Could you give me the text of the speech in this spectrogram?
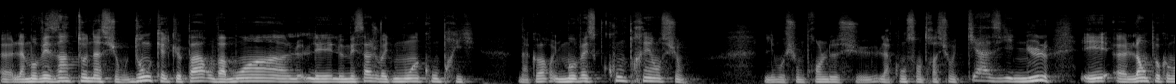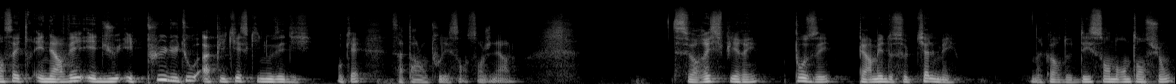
euh, la mauvaise intonation. Donc, quelque part, on va moins, le message va être moins compris. D'accord? Une mauvaise compréhension. L'émotion prend le dessus, la concentration est quasi nulle, et euh, là on peut commencer à être énervé et, du, et plus du tout appliquer ce qui nous est dit. Ok? Ça parle en tous les sens en général. Se respirer, poser, permet de se calmer, d'accord? De descendre en tension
